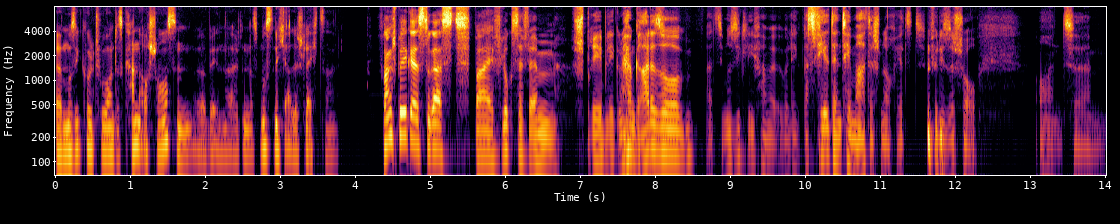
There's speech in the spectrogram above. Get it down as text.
äh, Musikkultur und es kann auch Chancen äh, beinhalten. Das muss nicht alles schlecht sein. Frank Spilker ist zu Gast bei Flux FM Spreeblick. Und wir haben gerade so, als die Musik lief, haben wir überlegt, was fehlt denn thematisch noch jetzt für diese Show? Und ähm,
